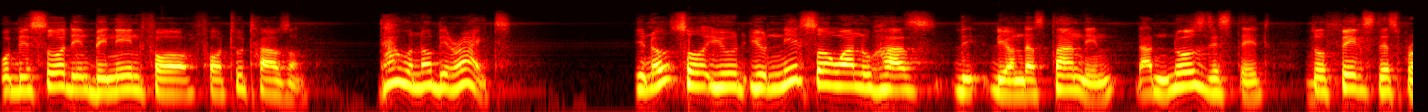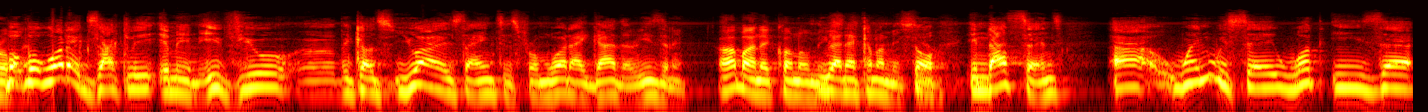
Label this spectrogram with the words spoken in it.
will be sold in Benin for, for 2,000. That will not be right. You know, so you, you need someone who has the, the understanding that knows the state to fix this problem. But, but what exactly, I mean, if you, uh, because you are a scientist from what I gather, isn't it? I'm an economist. You're an economist. So, yeah. in that sense, uh, when we say what is uh,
